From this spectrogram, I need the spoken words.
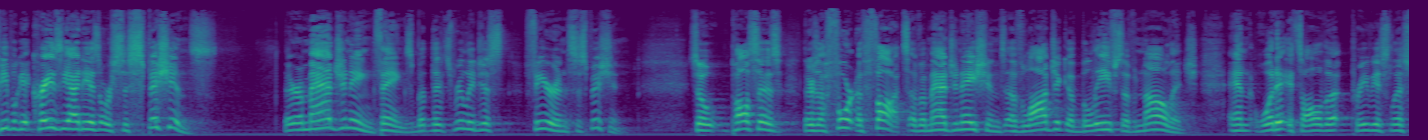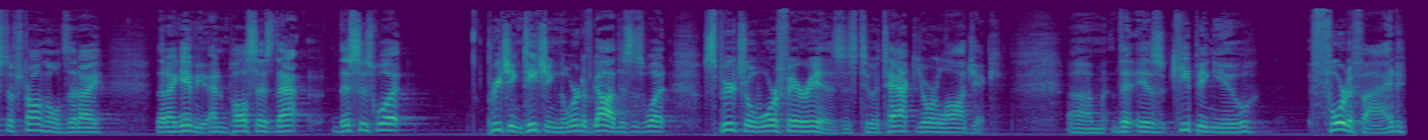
People get crazy ideas or suspicions. They're imagining things, but it's really just fear and suspicion. So Paul says there's a fort of thoughts, of imaginations, of logic, of beliefs, of knowledge. And what it, it's all the previous list of strongholds that I that I gave you. And Paul says that this is what preaching, teaching the word of God, this is what spiritual warfare is, is to attack your logic um, that is keeping you fortified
